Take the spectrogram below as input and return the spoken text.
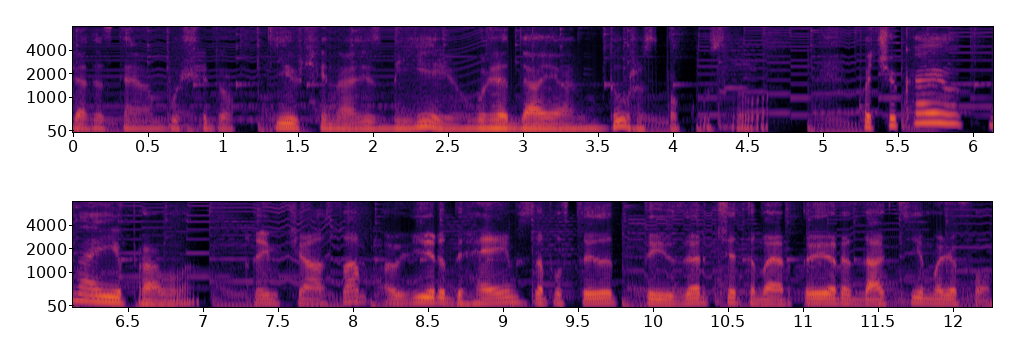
для системи Bushido. Дівчина зі змією виглядає дуже спокусливо. Почекаю на її правила. Тим часом Weird Games запустили тизер четвертої редакції Маліфо.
